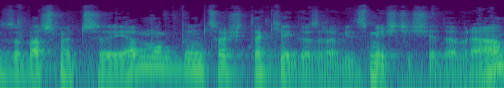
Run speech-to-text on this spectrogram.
zobaczmy, czy ja mógłbym coś takiego zrobić. Zmieści się, dobra.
